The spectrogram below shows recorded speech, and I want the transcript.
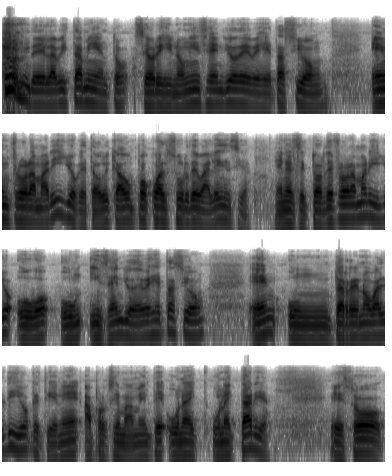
del avistamiento, se originó un incendio de vegetación en Flor Amarillo, que está ubicado un poco al sur de Valencia. En el sector de Flor Amarillo hubo un incendio de vegetación en un terreno baldío que tiene aproximadamente una, una hectárea. Eso,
